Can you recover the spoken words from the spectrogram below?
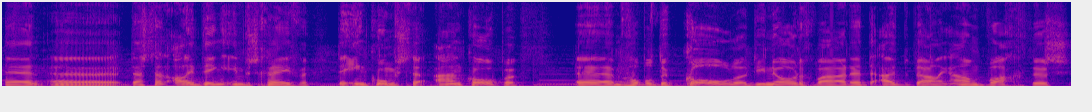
En eh, daar staan allerlei dingen in beschreven. De inkomsten, aankopen. eh, bijvoorbeeld de kolen die nodig waren. De uitbetaling aan wachters.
